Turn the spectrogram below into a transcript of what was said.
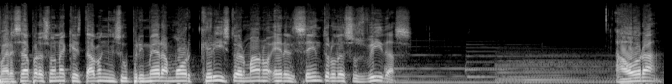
Para esa persona que estaban en su primer amor, Cristo hermano era el centro de sus vidas. Ahora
